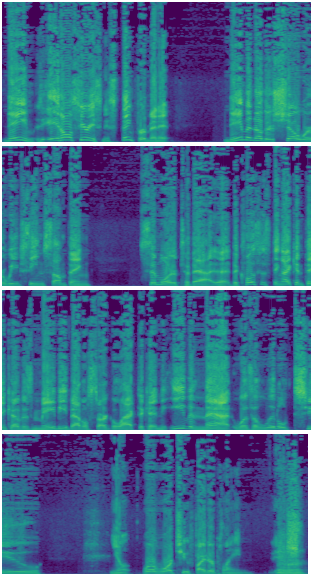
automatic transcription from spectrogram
name in all seriousness, think for a minute. Name another show where we've seen something similar to that. Uh, The closest thing I can think of is maybe Battlestar Galactica, and even that was a little too, you know, World War II fighter plane. Mhm.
